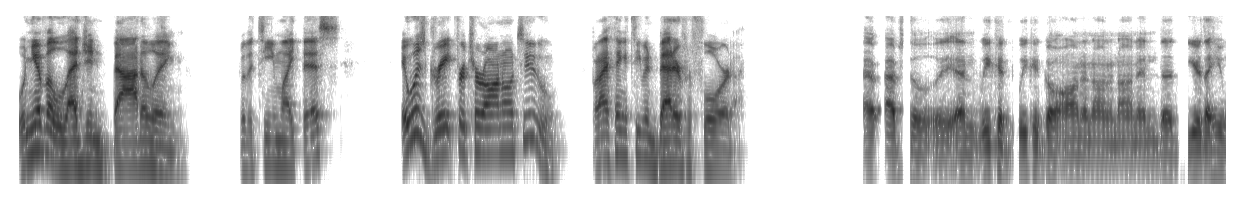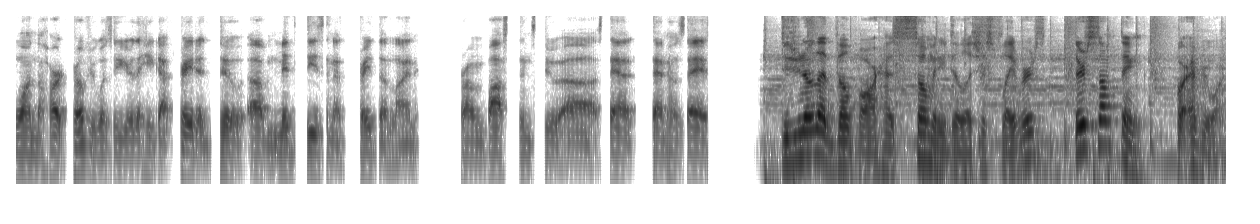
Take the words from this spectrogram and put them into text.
when you have a legend battling with a team like this, it was great for Toronto too, but I think it's even better for Florida. Absolutely, and we could we could go on and on and on. And the year that he won the Hart Trophy was the year that he got traded too, um, mid-season at the trade deadline from Boston to uh, San San Jose. Did you know that Built Bar has so many delicious flavors? There's something for everyone.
